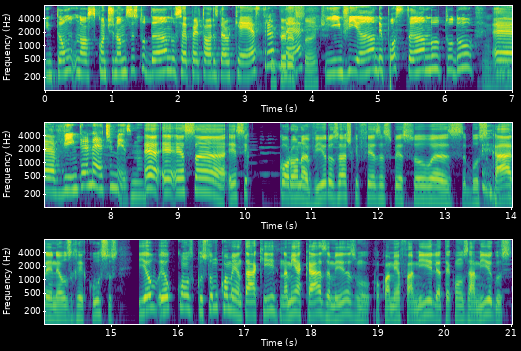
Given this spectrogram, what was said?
então nós continuamos estudando os repertórios da orquestra, Que né? interessante. E enviando e postando tudo Uhum. é, via internet mesmo. É, é, essa, esse coronavírus acho que fez as pessoas buscarem né, os recursos. E eu, eu co- costumo comentar aqui, na minha casa mesmo, co- com a minha família, até com os amigos,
